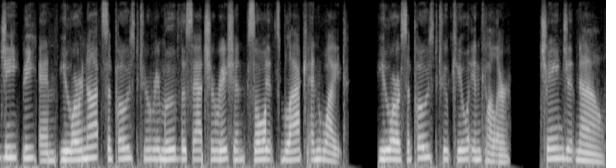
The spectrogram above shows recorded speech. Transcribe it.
GBN you are not supposed to remove the saturation so it's black and white. You are supposed to cue in color. Change it now.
